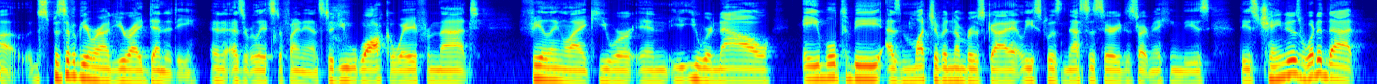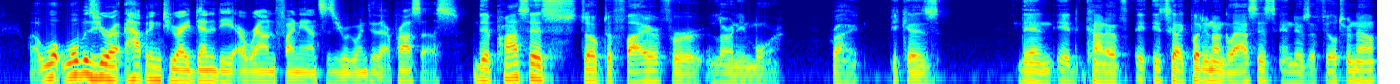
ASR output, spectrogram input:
uh, specifically around your identity and as it relates to finance, did you walk away from that feeling like you were in, you were now able to be as much of a numbers guy, at least was necessary to start making these these changes? What did that? What what was your happening to your identity around finance as you were going through that process? the process stoked a fire for learning more, right? Because then it kind of it's like putting on glasses and there's a filter now.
